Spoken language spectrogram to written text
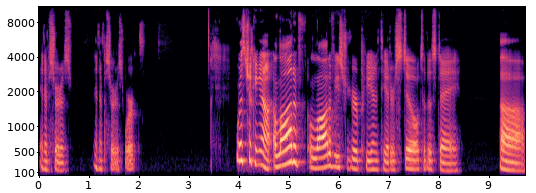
in absurdist in absurdist work. Worth checking out. A lot of a lot of Eastern European theater still to this day uh,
